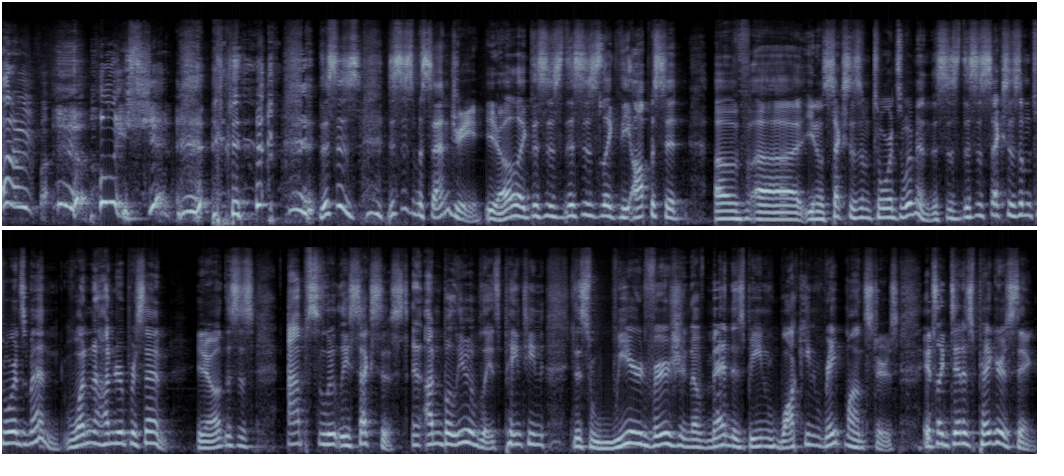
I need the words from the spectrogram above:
Holy shit. This is this is misandry you know? Like this is this is like the opposite of uh you know sexism towards women. This is this is sexism towards men. 100% you know this is absolutely sexist. And unbelievably it's painting this weird version of men as being walking rape monsters. It's like dennis prager's thing.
